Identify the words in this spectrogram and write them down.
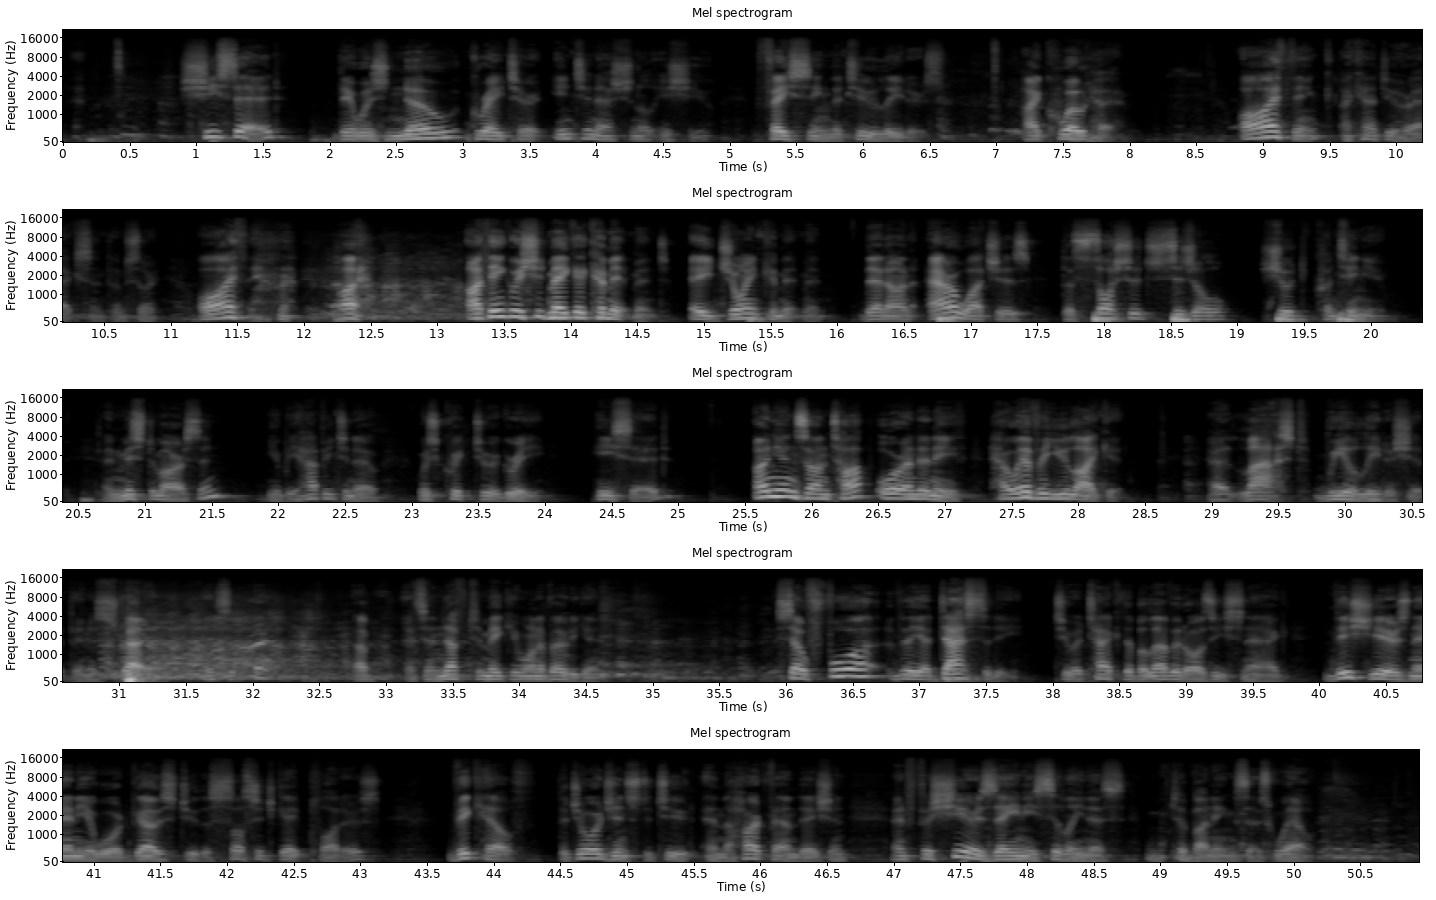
She said there was no greater international issue facing the two leaders. I quote her I think, I can't do her accent, I'm sorry. I, th- I, I think we should make a commitment, a joint commitment, that on our watches, the sausage sizzle should continue. And Mr. Morrison, you'll be happy to know, was quick to agree. He said, onions on top or underneath, however you like it. At last, real leadership in Australia. it's, uh, it's enough to make you want to vote again. So, for the audacity to attack the beloved Aussie snag, this year's Nanny Award goes to the Sausage Gate plotters, Vic Health, the George Institute, and the Heart Foundation, and for sheer zany silliness to Bunnings as well.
